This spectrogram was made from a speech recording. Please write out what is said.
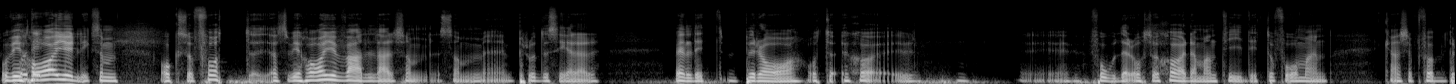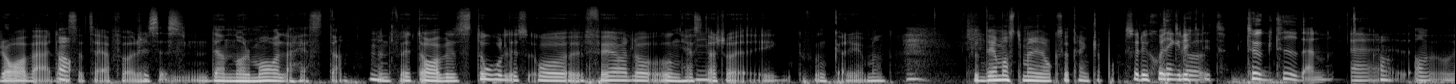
Och vi Och det- har ju liksom också fått, alltså vi har ju vallar som, som eh, producerar väldigt bra och foder och så skördar man tidigt. Då får man kanske för bra värden Ja, så att säga för precis. den normala hästen. Mm. Men för ett avelsstol och föl och unghästar Mm. så eh, funkar det ju. Men, så det måste man ju också tänka på. Så det är skitviktigt. Tuggtiden, eh, Ja. om,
